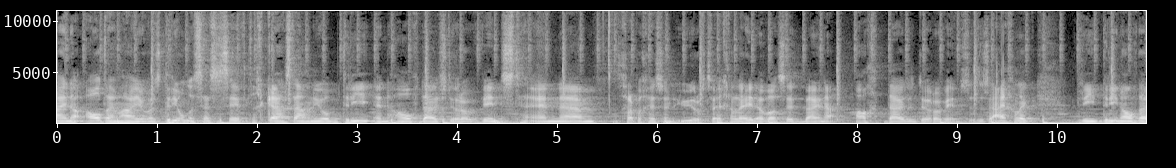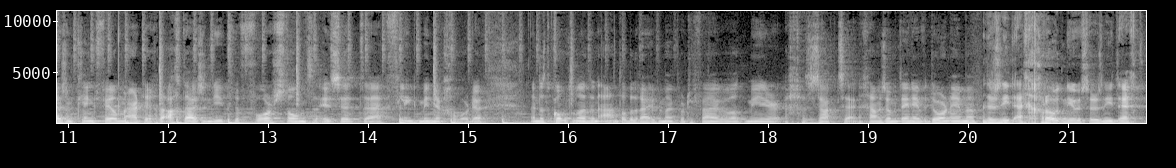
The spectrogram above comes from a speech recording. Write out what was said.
high naar all-time high, jongens. 376k staan we nu op 3.500 euro winst. En ehm, het grappige is, een uur of twee geleden was het bijna 8.000 euro winst. Dus, dus eigenlijk 3.500 klinkt veel, maar tegen de 8.000 die ervoor stond, is het uh, flink minder geworden. En dat komt omdat een aantal bedrijven in mijn portefeuille wat meer gezakt zijn. Gaan we zo meteen even doornemen. Er is niet echt groot nieuws, er is niet echt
